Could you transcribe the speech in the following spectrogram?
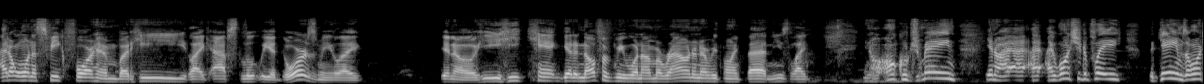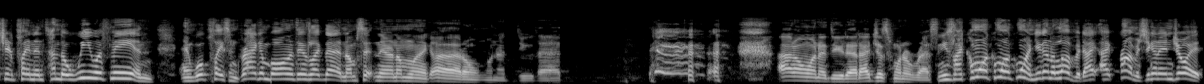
I don't want to speak for him, but he like absolutely adores me. Like, you know, he he can't get enough of me when I'm around and everything like that. And he's like, you know, Uncle Jermaine, you know, I, I, I want you to play the games. I want you to play Nintendo Wii with me, and and we'll play some Dragon Ball and things like that. And I'm sitting there and I'm like, I don't want to do that. I don't want to do that. I just want to rest. And he's like, come on, come on, come on. You're gonna love it. I, I promise. You're gonna enjoy it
